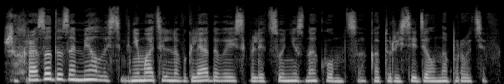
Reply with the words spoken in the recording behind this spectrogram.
Шахразада замялась, внимательно вглядываясь в лицо незнакомца, который сидел напротив,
